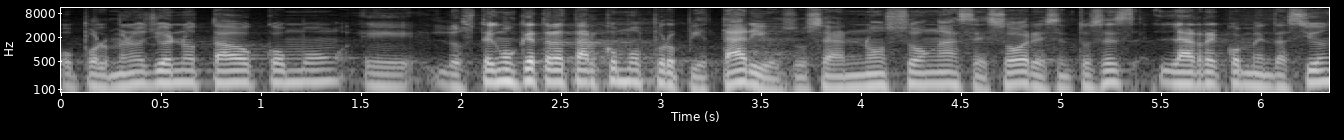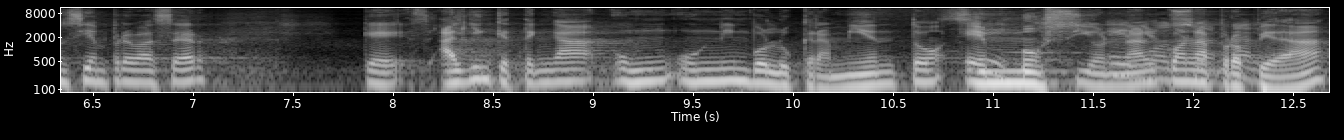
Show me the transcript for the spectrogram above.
o por lo menos yo he notado cómo eh, los tengo que tratar como propietarios, o sea, no son asesores. Entonces, la recomendación siempre va a ser que alguien que tenga un, un involucramiento sí, emocional, emocional, con la propiedad.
